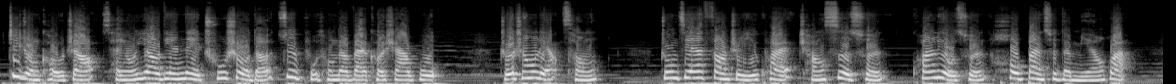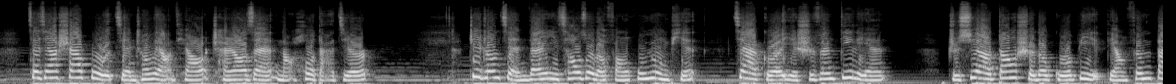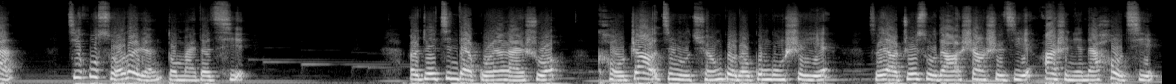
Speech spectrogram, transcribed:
这种口罩采用药店内出售的最普通的外科纱布，折成两层，中间放置一块长四寸、宽六寸、厚半寸的棉花，再将纱布剪成两条，缠绕在脑后打结儿。这种简单易操作的防护用品，价格也十分低廉，只需要当时的国币两分半，几乎所有的人都买得起。而对近代国人来说，口罩进入全国的公共事业，则要追溯到上世纪二十年代后期。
